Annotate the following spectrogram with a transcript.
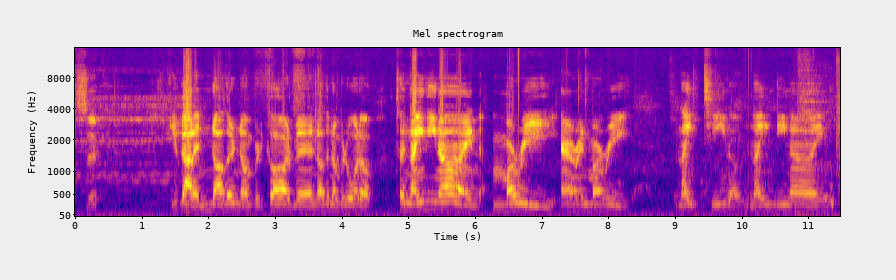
Sick. You got another numbered card, man. Another numbered auto. To 99, Murray. Aaron Murray. 19 of 99.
